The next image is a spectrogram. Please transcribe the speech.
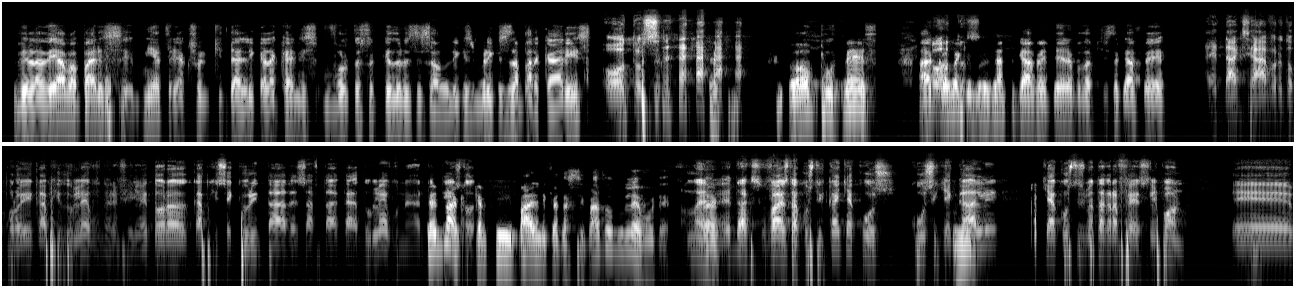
Δηλαδή, άμα πάρεις μια τριαξονική ταλίκα να κάνεις βόλτα στο κέντρο της Θεσσαλονίκης, βρήκες να παρκάρεις Όντως. όπου θες. Ακόμα Όντως. και μπροστά στην καφετέρια που θα πιεις τον καφέ. Εντάξει, αύριο το πρωί κάποιοι δουλεύουν, ρε φίλε. Τώρα κάποιοι securityάδες αυτά κα- δουλεύουν. αρκετοί Εντάξει, στο- και αυτοί οι υπάλληλοι καταστημάτων δουλεύουν. Ναι, Εντάξει. εντάξει. Βάζεις τα ακουστικά και ακούς. Κούσει και Ναι. γκάλι και ακούς τις μεταγραφές. Λοιπόν, ε,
